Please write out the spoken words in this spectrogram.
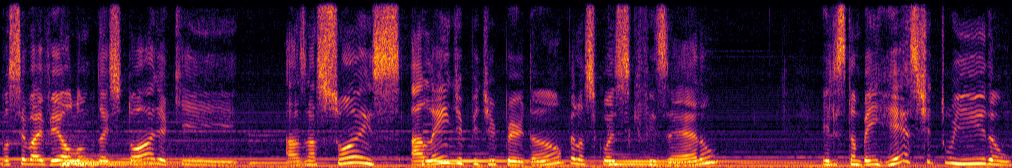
Você vai ver ao longo da história que as nações, além de pedir perdão pelas coisas que fizeram, eles também restituíram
